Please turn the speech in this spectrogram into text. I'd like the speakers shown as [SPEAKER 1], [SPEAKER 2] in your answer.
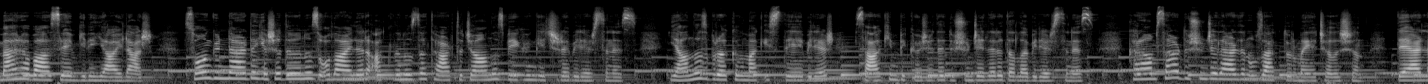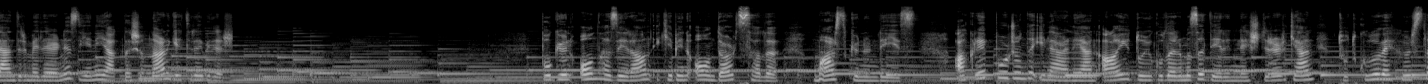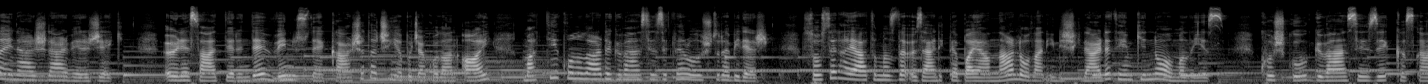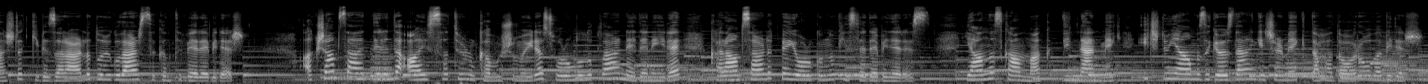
[SPEAKER 1] Merhaba sevgili yaylar. Son günlerde yaşadığınız olayları aklınızda tartacağınız bir gün geçirebilirsiniz. Yalnız bırakılmak isteyebilir, sakin bir köşede düşüncelere dalabilirsiniz. Karamsar düşüncelerden uzak durmaya çalışın. Değerlendirmeleriniz yeni yaklaşımlar getirebilir. Bugün 10 Haziran 2014 Salı, Mars günündeyiz. Akrep burcunda ilerleyen ay duygularımızı derinleştirirken tutkulu ve hırslı enerjiler verecek. Öğle saatlerinde Venüs'te karşıt açı yapacak olan ay, maddi konularda güvensizlikler oluşturabilir. Sosyal hayatımızda özellikle bayanlarla olan ilişkilerde temkinli olmalıyız. Kuşku, güvensizlik, kıskançlık gibi zararlı duygular sıkıntı verebilir. Akşam saatlerinde Ay Satürn kavuşumuyla sorumluluklar nedeniyle karamsarlık ve yorgunluk hissedebiliriz. Yalnız kalmak, dinlenmek, iç dünyamızı gözden geçirmek daha doğru olabilir.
